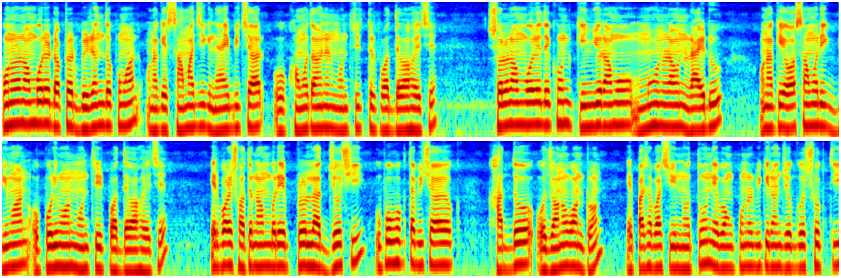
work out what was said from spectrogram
পনেরো নম্বরে ডক্টর বীরেন্দ্র কুমার ওনাকে সামাজিক ন্যায় বিচার ও ক্ষমতায়নের মন্ত্রিত্বের পদ দেওয়া হয়েছে। ষোলো নম্বরে দেখুন, কিঞ্জরামু মোহনরামন রায়ডু ওনাকে অসামরিক বিমান ও পরিবহন মন্ত্রীর পদ দেওয়া হয়েছে। এরপরে সতেরো নম্বরে প্রহ্লাদ যোশী, উপভোক্তা বিষয়ক, খাদ্য ও জনবন্টন, এর পাশাপাশি নতুন এবং পুনর্বিকিরণযোগ্য শক্তি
